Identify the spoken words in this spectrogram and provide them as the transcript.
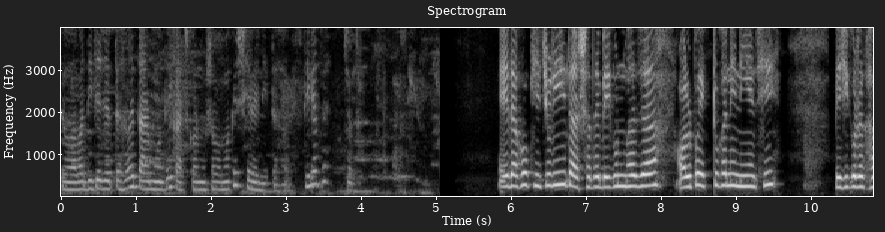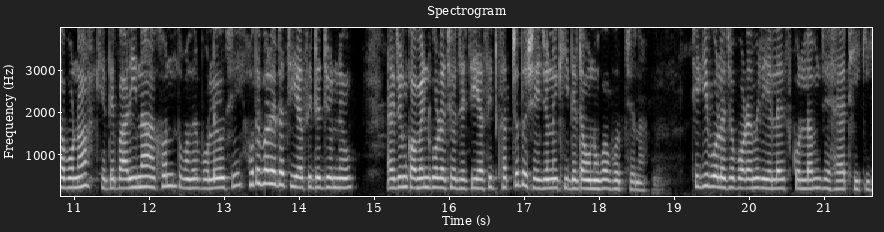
তো আবার দিতে যেতে হবে, তার মধ্যে কাজকর্ম সব আমাকে সেরে নিতে হবে, ঠিক আছে? চলো। এই দেখো খিচুড়ি, তার সাথে বেগুন ভাজা, অল্প একটুখানি নিয়েছি। বেশি করে খাব না, খেতে পারি না এখন, তোমাদের বলেওছি। হতে পারে এটা চিয়া সিডের জন্যেও। একজন কমেন্ট করেছ যে চিয়া সিড খাচ্ছ তো, সেই জন্য খিদেটা অনুভব হচ্ছে না। ঠিকই বলেছ, পরে আমি রিয়েলাইজ করলাম যে হ্যাঁ ঠিকই।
